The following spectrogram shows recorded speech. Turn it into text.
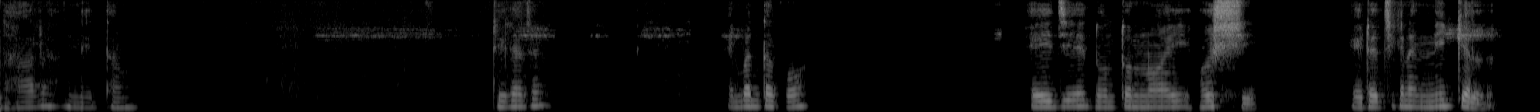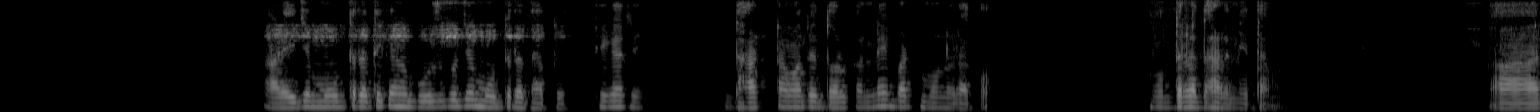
ধার নিতাম। ঠিক আছে? এবার দেখো, এই যে দন্ত নয় হস্যি, এটা হচ্ছে নিকেল। আর এই যে মুদ্রা থেকে আমি বুঝব যে মুদ্রা ধাতু, ঠিক আছে? ধারটা আমাদের দরকার নেই বাট মনে রাখো। মুদ্রা ধার নিতাম। আর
